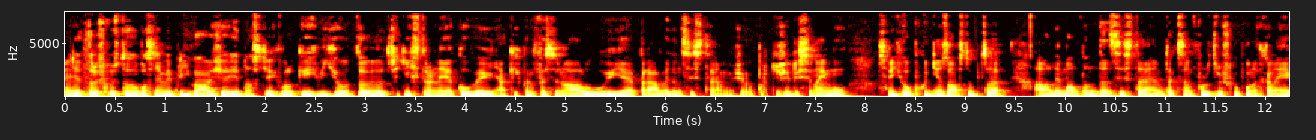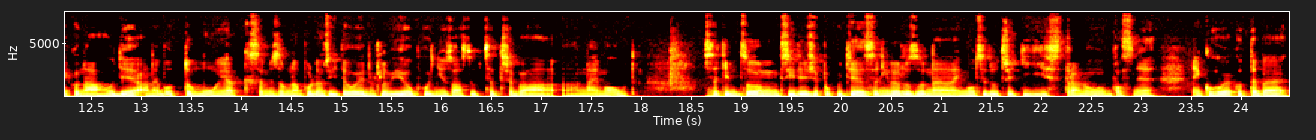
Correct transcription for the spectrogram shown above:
Mně trošku z toho vlastně vyplývá, že jedna z těch velkých výhod eh, třetí strany jako vy, nějakých profesionálů, je právě ten systém, že jo? protože když se najmu svého obchodního zástupce, ale nemám tam ten systém, tak jsem furt trošku ponechaný jako náhodě, anebo tomu, jak se mi zrovna podaří toho jednotlivého obchodního zástupce třeba eh, najmout. Zatímco mi přijde, že pokud se někdo rozhodne najmout si tu třetí stranu, vlastně někoho jako tebe,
